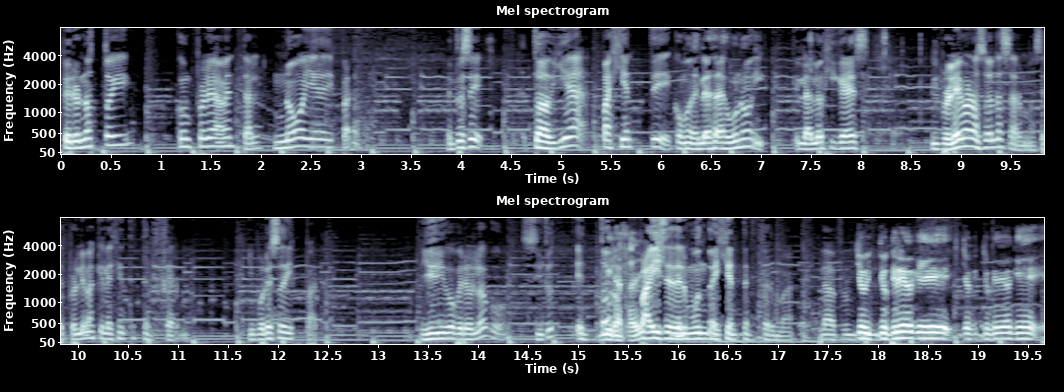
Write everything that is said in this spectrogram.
pero no estoy con un problema mental, no voy a ir a disparar. Entonces, todavía para gente como de la edad de uno, y la lógica es, el problema no son las armas, el problema es que la gente está enferma. Y por eso dispara. Y yo digo, pero loco, si tú en todos Mira, los países del mundo hay gente enferma. La- Yo, yo creo que yo, yo creo que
